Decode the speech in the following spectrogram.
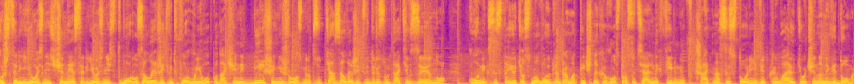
Тож серйозність чи несерйозність твору залежить від форми його подачі не більше, ніж розмір взуття залежить від результатів ЗНО. Комікси стають основою для драматичних і гостросоціальних фільмів, вчать нас історії, відкривають очі на невідоме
